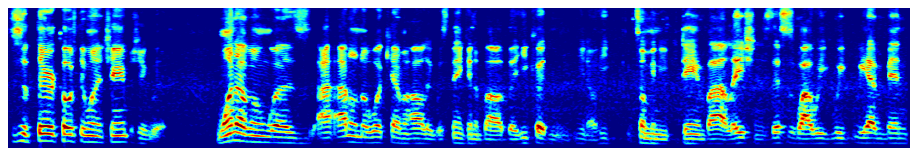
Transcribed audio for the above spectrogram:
This is the third coach they won a championship with. One of them was I, I don't know what Kevin Ollie was thinking about, but he couldn't, you know, he so many damn violations. This is why we we, we haven't been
